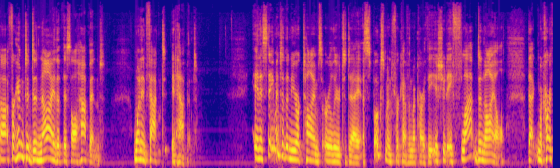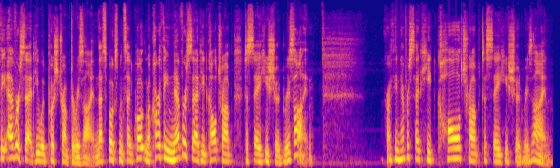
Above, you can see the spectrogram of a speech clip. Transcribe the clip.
uh, for him to deny that this all happened when in fact it happened. In a statement to the New York Times earlier today, a spokesman for Kevin McCarthy issued a flat denial that McCarthy ever said he would push Trump to resign. That spokesman said, quote, McCarthy never said he'd call Trump to say he should resign. McCarthy never said he'd call Trump to say he should resign.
